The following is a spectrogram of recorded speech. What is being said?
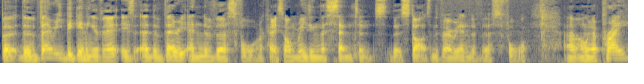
but the very beginning of it is at the very end of verse 4. Okay, so I'm reading the sentence that starts at the very end of verse 4. Um, I'm going to pray,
